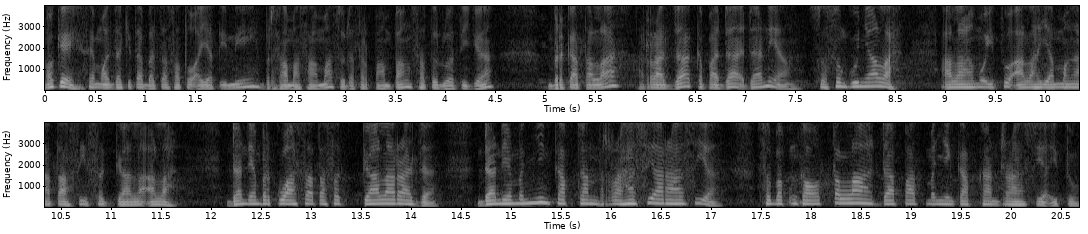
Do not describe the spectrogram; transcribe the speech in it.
Oke, saya mau ajak kita baca satu ayat ini bersama-sama sudah terpampang satu dua tiga. Berkatalah raja kepada Daniel, sesungguhnya lah Allahmu itu Allah yang mengatasi segala Allah dan yang berkuasa atas segala raja dan yang menyingkapkan rahasia-rahasia sebab engkau telah dapat menyingkapkan rahasia itu.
